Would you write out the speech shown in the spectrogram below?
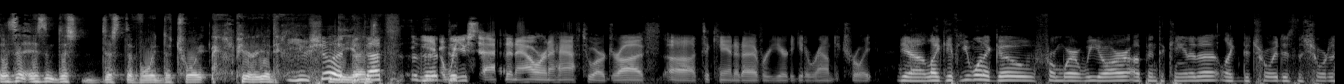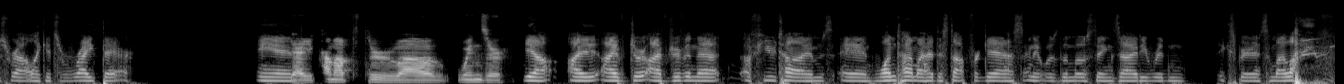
Isn't isn't this just avoid Detroit? Period. You should, The but end. that's the, yeah, the- we used to add an hour and a half to our drive uh, to Canada every year to get around Detroit. yeah, like if you want to go from where we are up into Canada, like Detroit is the shortest route, like it's right there. And Yeah, you come up through uh, Windsor. Yeah, I I've dri- I've driven that a few times, and one time I had to stop for gas, and it was the most anxiety-ridden experience in my life.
